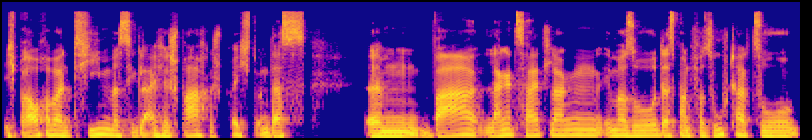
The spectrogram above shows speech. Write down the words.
Ich brauche aber ein Team, was die gleiche Sprache spricht. Und das ähm, war lange Zeit lang immer so, dass man versucht hat, so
